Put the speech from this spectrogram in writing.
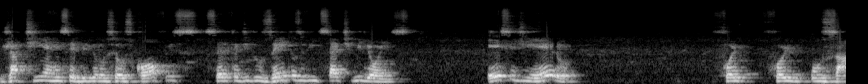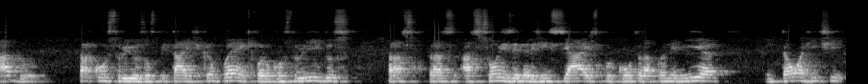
já tinha recebido nos seus cofres cerca de 227 milhões. esse dinheiro foi, foi usado para construir os hospitais de campanha que foram construídos, para as ações emergenciais por conta da pandemia. Então a gente,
